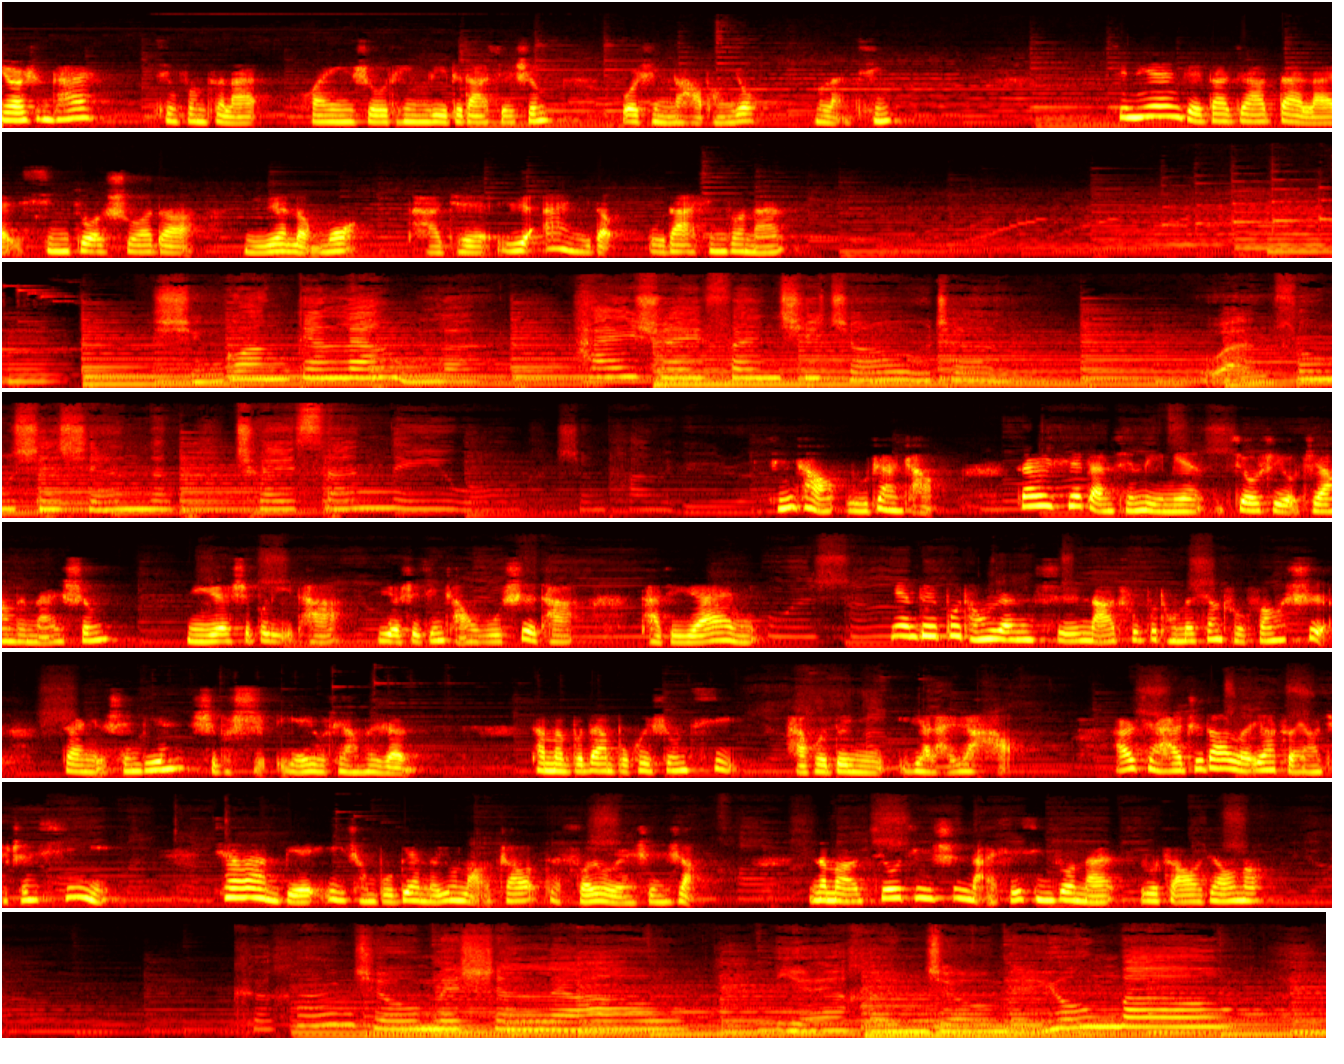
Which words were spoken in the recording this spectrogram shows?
女儿盛开，清风自来。欢迎收听励志大学生，我是你的好朋友木兰青。今天给大家带来星座说的“你越冷漠，他却越爱你”的五大星座男。星光点亮了，海水奋起皱褶，晚风咸咸的吹散。情场如战场，在一些感情里面，就是有这样的男生，你越是不理他，越是经常无视他，他就越爱你。面对不同人时，拿出不同的相处方式，在你身边是不是也有这样的人？他们不但不会生气，还会对你越来越好，而且还知道了要怎样去珍惜你。千万别一成不变的用老招在所有人身上。那么究竟是哪些星座男如此傲娇呢？可很久没深聊，也很久没拥抱，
